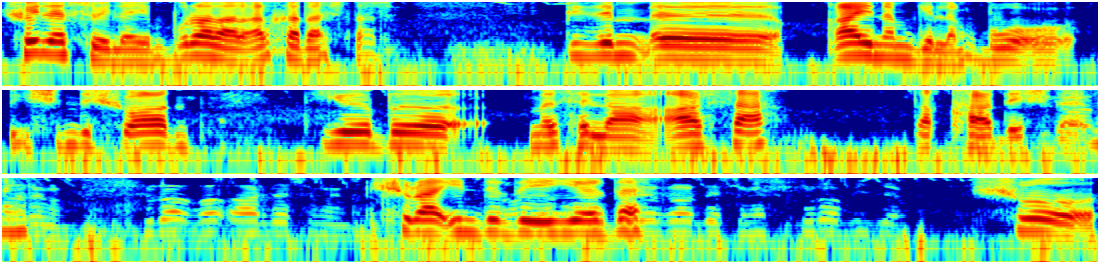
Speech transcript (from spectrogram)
şöyle söyleyeyim buralar arkadaşlar bizim e, kaynım gelen bu şimdi şu an yığdığı mesela arsa da kardeşlerinin Şura ka- kardeşimin. şura indirdiği yerde Şura bizim. şu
